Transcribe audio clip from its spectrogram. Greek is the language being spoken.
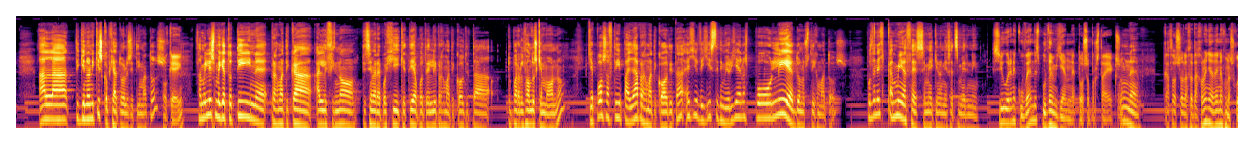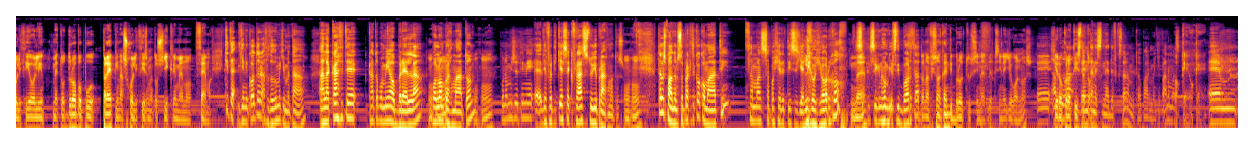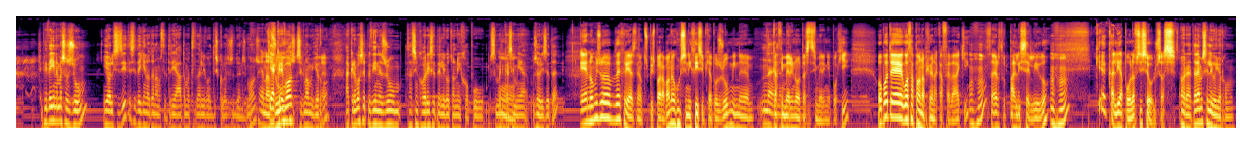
αλλά την κοινωνική σκοπιά του όλου ζητήματος. Οκ. Θα μιλήσουμε για το τι είναι πραγματικά αληθινό τη σήμερα εποχή και τι αποτελεί πραγματικότητα του παρελθόντος και μόνο και πώς αυτή η παλιά πραγματικότητα έχει οδηγήσει στη δημιουργία ενός πολύ έντονου στίγματος που δεν έχει καμία θέση σε μια κοινωνία σαν τη σημερινή. Σίγουρα είναι κουβέντες που δεν βγαίνουν τόσο προς τα έξω. Ναι. Καθώς όλα αυτά τα χρόνια δεν έχουν ασχοληθεί όλοι με τον τρόπο που πρέπει να ασχοληθείς με το συγκεκριμένο θέμα. Κοίτα, γενικότερα θα το δούμε και μετά, αλλά κάθεται κάτω από μια ομπρέλα πολλών πραγμάτων Μμμ, που νομίζω ότι είναι ε, διαφορετικές εκφράσεις του ίδιου πράγματος. μμμ. Τέλος πάντων, στο πρακτικό κομμάτι θα μας αποχαιρετήσεις για λίγο Γιώργο. Ναι. Σ- Συγγνώμη για αυτή την πόρτα. Θα τον αφήσω να κάνει την πρώτη του συνέντευξη, είναι γεγονός. Ε, Χειροκροτήστε απλά το. Δεν ήταν συνέντευξη τώρα, μην το πάρουμε εκεί πάνω μας. OK, OK. Ε, επειδή έγινε μέσω Zoom η όλη συζήτηση, δεν γινόταν να είμαστε τρία άτομα, θα ήταν λίγο δύσκολος ο συντονισμός. Ένα Και Zoom. ακριβώς, συγγνώμη Γιώργο, Ναι. ακριβώς επειδή είναι Zoom, θα συγχωρήσετε λίγο τον ήχο που σε μερικά Μμ. σημεία ζορίζεται. Ε, νομίζω δεν χρειάζεται να τους πεις παραπάνω. Έχουν συνηθίσει πια το Zoom. Είναι Ναι, καθημερινότητα στη σημερινή εποχή. Οπότε εγώ θα πάω να πιω ένα καφεδάκι. Θα έρθω πάλι σε λίγο. Μμμ. Και καλή απόλαυση σε όλους σας. Ωραία, τα λέμε σε λίγο, Γιώργο μου.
